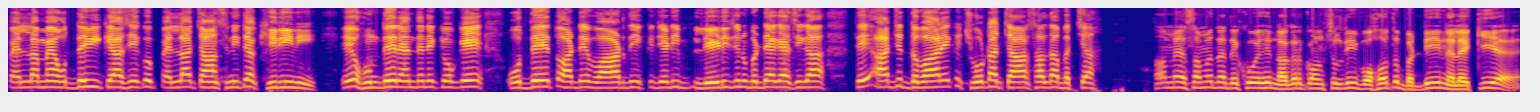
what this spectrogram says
ਪਹਿਲਾ, ਮੈਂ ਉਹਦੇ ਵੀ ਕਿਹਾ ਸੀ, ਇਹ ਕੋਈ ਪਹਿਲਾ ਚਾਂਸ ਨਹੀਂ ਤੇ ਅਖੀਰੀ ਨਹੀਂ। ਇਹ ਹੁੰਦੇ ਰਹਿੰਦੇ ਨੇ ਕਿਉਂਕਿ ਉਹਦੇ ਤੁਹਾਡੇ ਵਾਰਡ ਦੀ ਇੱਕ ਜਿਹੜੀ ਲੇਡੀਜ਼ ਨੂੰ ਵੱਢਿਆ ਗਿਆ ਸੀਗਾ ਤੇ ਅੱਜ ਦੁਬਾਰਾ ਇੱਕ ਛੋਟਾ 4 ਸਾਲ ਦਾ ਬੱਚਾ। ਹਾਂ, ਮੈਂ ਸਮਝਦਾ ਦੇਖੋ, ਇਹ ਨਗਰ ਕੌਂਸਲ ਦੀ ਬਹੁਤ ਵੱਡੀ ਨਲਾਇਕੀ ਹੈ।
